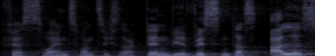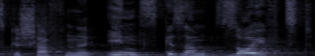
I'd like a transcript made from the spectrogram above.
Vers 22 sagt. Denn wir wissen, dass alles Geschaffene insgesamt seufzt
